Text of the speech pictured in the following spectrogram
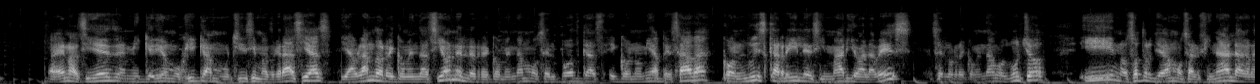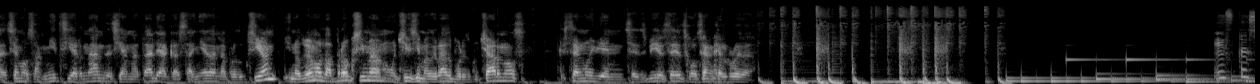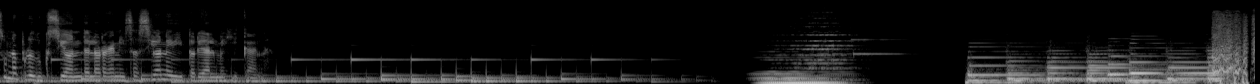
Bueno, así es, mi querido Mujica, muchísimas gracias. Y hablando de recomendaciones, le recomendamos el podcast Economía Pesada con Luis Carriles y Mario a la vez. Se lo recomendamos mucho. Y nosotros llegamos al final. Agradecemos a Mitzi Hernández y a Natalia Castañeda en la producción. Y nos vemos la próxima. Muchísimas gracias por escucharnos. Que estén muy bien. Se despide ustedes, José Ángel Rueda. Esta es una producción de la Organización Editorial Mexicana.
